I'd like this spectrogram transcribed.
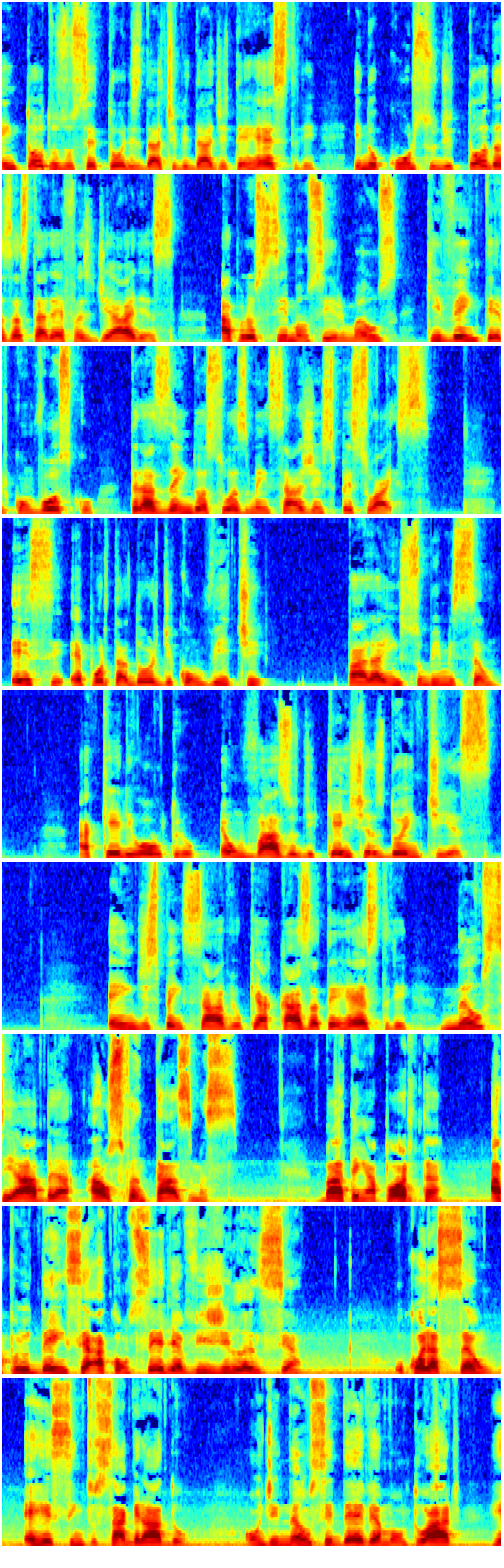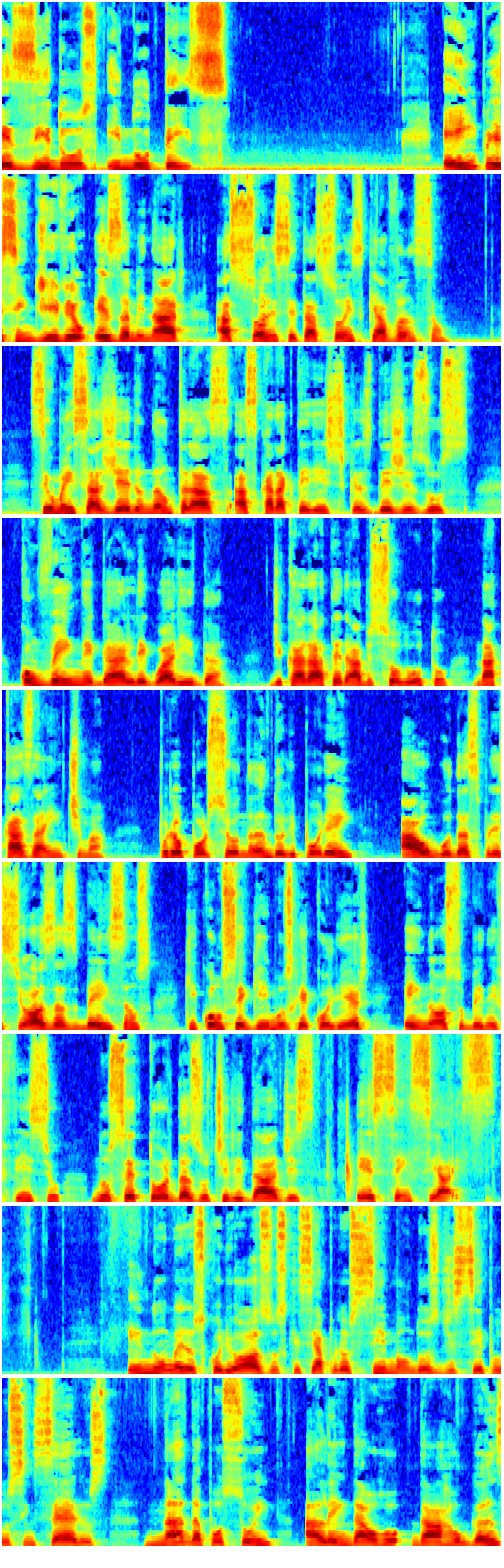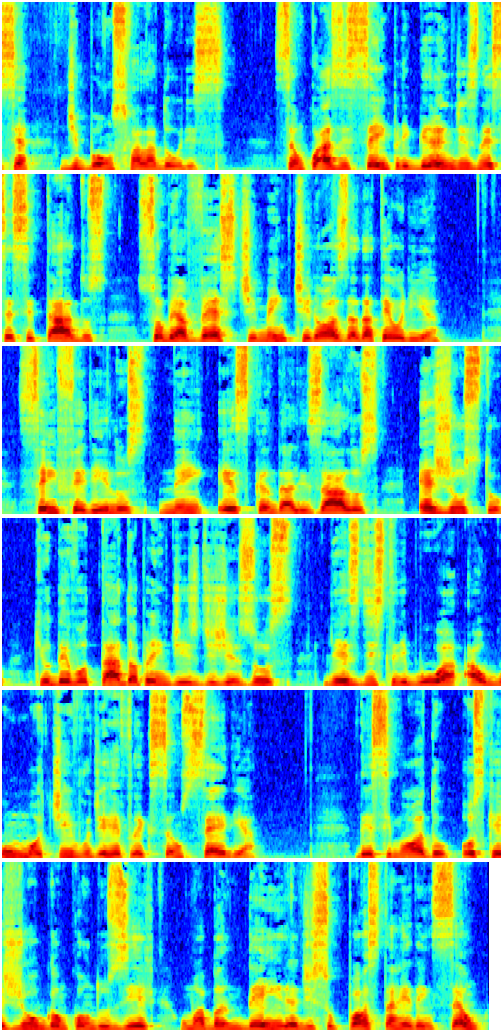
Em todos os setores da atividade terrestre, e no curso de todas as tarefas diárias, aproximam-se irmãos que vêm ter convosco trazendo as suas mensagens pessoais. Esse é portador de convite para a insubmissão. Aquele outro é um vaso de queixas doentias. É indispensável que a casa terrestre não se abra aos fantasmas Batem à porta? A prudência aconselha vigilância. O coração é recinto sagrado, onde não se deve amontoar resíduos inúteis. É imprescindível examinar as solicitações que avançam. Se o mensageiro não traz as características de Jesus, convém negar-lhe guarida de caráter absoluto na casa íntima, proporcionando-lhe, porém, algo das preciosas bênçãos que conseguimos recolher em nosso benefício no setor das utilidades essenciais. Inúmeros curiosos que se aproximam dos discípulos sinceros nada possuem além da, da arrogância de bons faladores são quase sempre grandes necessitados sob a veste mentirosa da teoria. Sem feri-los nem escandalizá-los, é justo que o devotado aprendiz de Jesus lhes distribua algum motivo de reflexão séria. Desse modo, os que julgam conduzir uma bandeira de suposta redenção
